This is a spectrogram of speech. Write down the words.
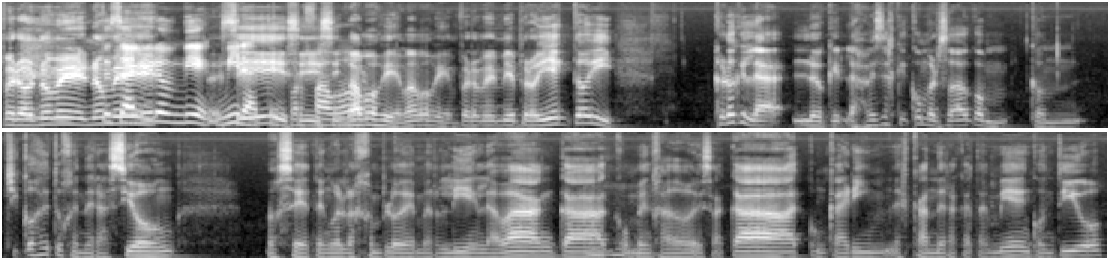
pero no me. No Te me salieron bien, mírate, sí, por sí, sí, favor. vamos bien, vamos bien. Pero me, me proyecto y creo que, la, lo que las veces que he conversado con, con chicos de tu generación, no sé, tengo el ejemplo de Merlí en la banca, con. Benjadores acá, con Karim Eskander acá también, contigo.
